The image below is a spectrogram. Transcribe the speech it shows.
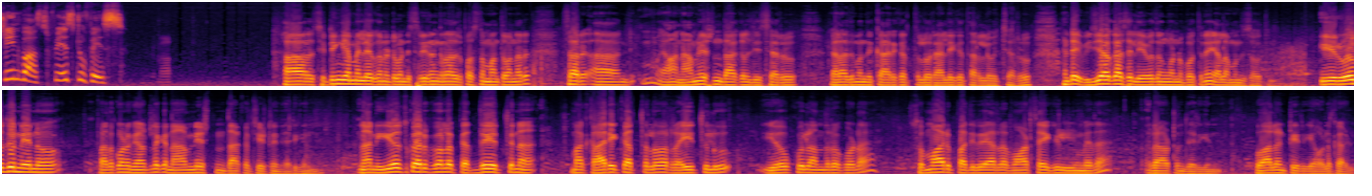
Srinivas face to face. Sitting ఎమ్మెల్యేగా ఉన్నటువంటి శ్రీరంగనాథ్ ప్రస్తుతం అంతా ఉన్నారు. సార్ నామినేషన్ దాఖలు చేశారు. వేలాది మంది కార్యకర్తలు ర్యాలీకి తరలి వచ్చారు. అంటే విజయావకాశాలు ఏ విధంగా ఉండబోతున్నాయి ఎలా ముందు సాగుతున్నాయి? ఈరోజు నేను పదకొండు గంటలకి నామినేషన్ దాఖలు చేయడం జరిగింది. నా నియోజకవర్గంలో పెద్ద ఎత్తున మా కార్యకర్తలు రైతులు యువకులు అందరూ కూడా సుమారు పదివేల మోటార్ సైకిళ్ళ మీద రావటం జరిగింది. వాలంటీర్గా వాళ్ళకాళ్ళు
